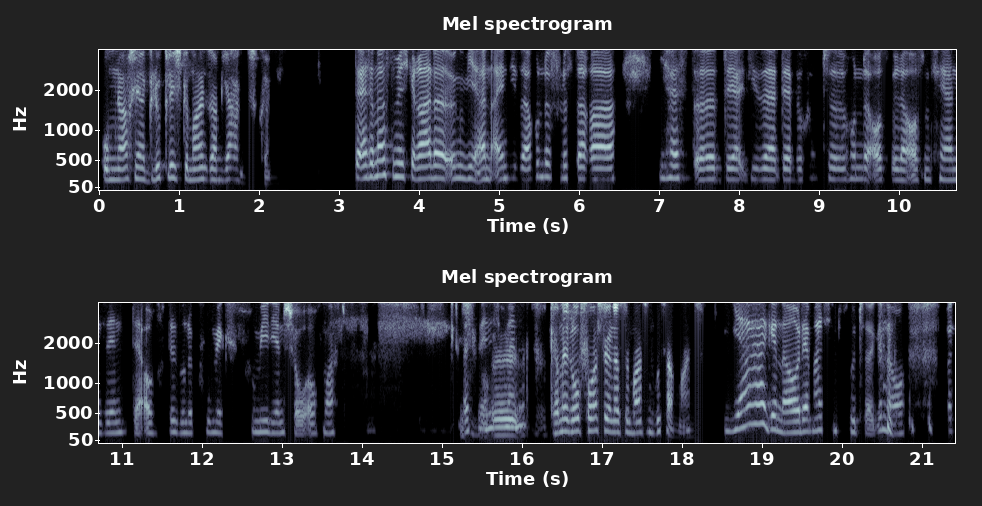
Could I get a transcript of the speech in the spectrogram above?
um nachher glücklich gemeinsam jagen zu können. Da erinnerst du mich gerade irgendwie an einen dieser Hundeflüsterer, wie heißt äh, der, dieser, der berühmte Hundeausbilder aus dem Fernsehen, der auch, der so eine Komik-Comedian-Show auch macht. Weißt ich, ich äh, kann mir nur vorstellen, dass du Martin Rütter meinst. Ja, genau, der Martin Rütter, genau. Und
